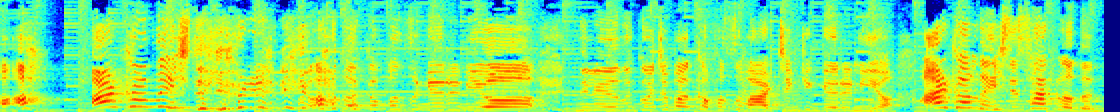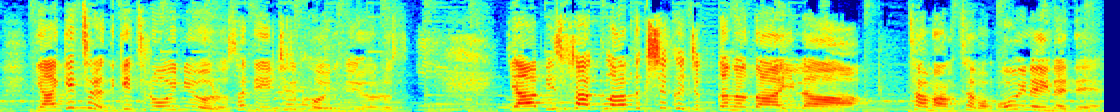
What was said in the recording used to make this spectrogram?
Aa arkanda işte görünüyor. Ada kafası görünüyor. Nilo'yanın kocaman kafası var çünkü görünüyor. Arkanda işte sakladın. Ya getir hadi getir oynuyoruz. Hadi evcilik oynuyoruz. Ya biz saklandık şakacıktan adayla. Tamam tamam oynayın hadi.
